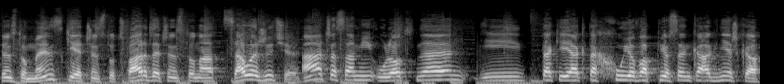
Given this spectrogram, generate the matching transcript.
Często męskie, często twarde, często na całe życie, a czasami ulotne i takie jak ta chujowa piosenka Agnieszka,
